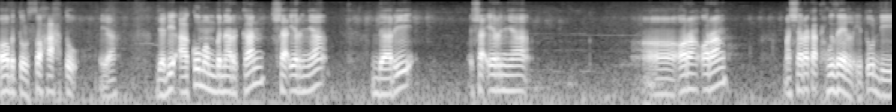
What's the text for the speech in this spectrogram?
Oh betul sahahtu ya. Jadi aku membenarkan syairnya dari syairnya eh, orang-orang masyarakat Huzail itu di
